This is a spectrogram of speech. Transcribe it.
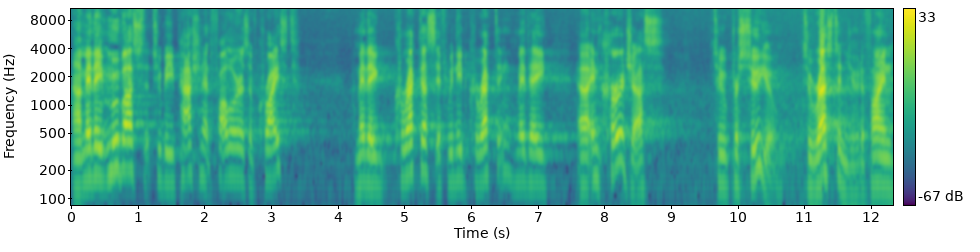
Uh, may they move us to be passionate followers of Christ. May they correct us if we need correcting. May they uh, encourage us to pursue you, to rest in you, to find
